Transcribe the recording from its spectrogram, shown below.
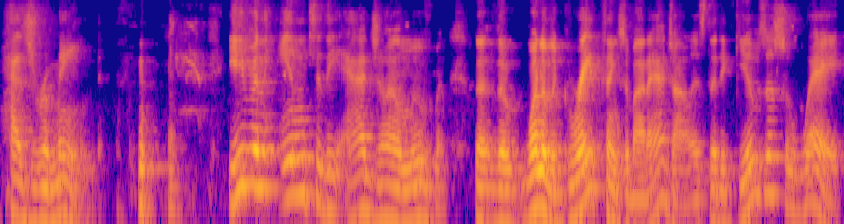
has remained. even into the agile movement. The, the one of the great things about agile is that it gives us a way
